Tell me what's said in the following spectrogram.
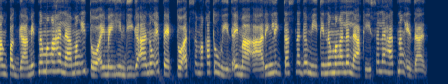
Ang paggamit ng mga halamang ito ay may hindi gaanong epekto at sa makatuwid ay maaaring ligtas na gamitin ng mga lalaki sa lahat ng edad.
